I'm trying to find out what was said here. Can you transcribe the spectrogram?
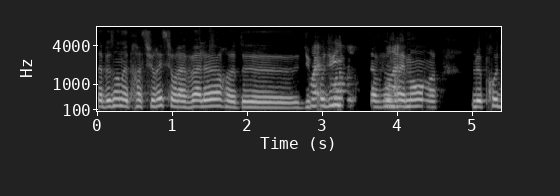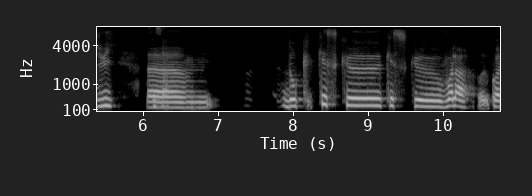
as besoin d'être rassuré sur la valeur euh, de, du produit. Ça vaut vraiment euh, le produit. Euh, donc, qu'est-ce que, qu'est-ce que, voilà, quoi,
